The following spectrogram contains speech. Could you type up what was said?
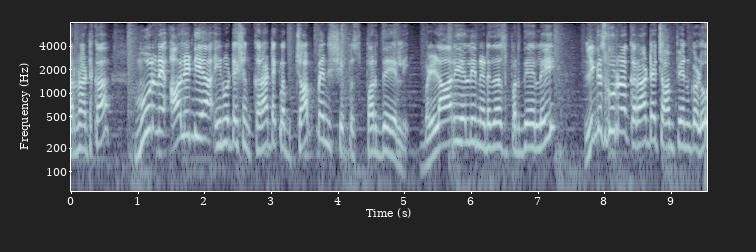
Karnataka ಮೂರನೇ all India invitation karate club championship ಸ್ಪರ್ಧೆಯಲ್ಲಿ, ಬಳ್ಳಾರಿಯಲ್ಲಿ ನಡೆದ ಸ್ಪರ್ಧೆಯಲ್ಲಿ ಲಿಂಗಸ್ಗೂರ್ನ ಕರಾಟೆ ಚಾಂಪಿಯನ್ಗಳು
